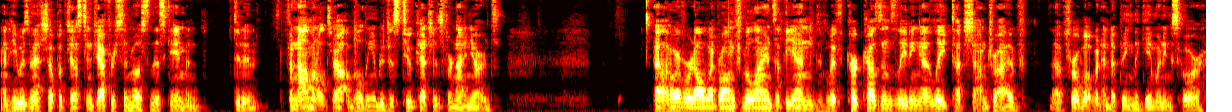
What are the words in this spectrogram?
and he was matched up with Justin Jefferson most of this game and did a phenomenal job holding him to just two catches for nine yards. Uh, however, it all went wrong for the Lions at the end, with Kirk Cousins leading a late touchdown drive uh, for what would end up being the game winning score.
